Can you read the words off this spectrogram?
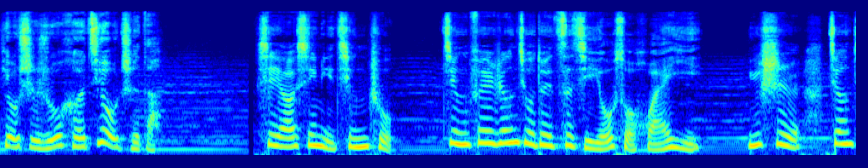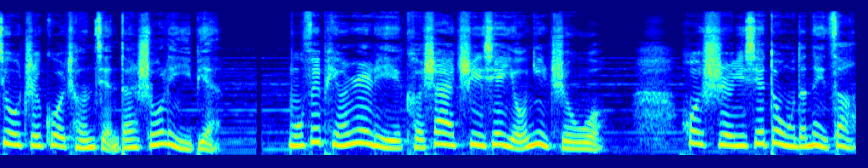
又是如何救治的？谢瑶心里清楚，静妃仍旧对自己有所怀疑，于是将救治过程简单说了一遍。母妃平日里可是爱吃一些油腻之物，或是一些动物的内脏。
